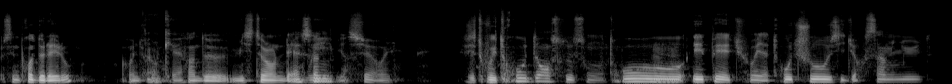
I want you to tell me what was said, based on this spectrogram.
c'est une prod de Laylo, encore une fois, enfin de Mr. Anderson. Oui, bien sûr, oui. J'ai trouvé trop dense le son, trop épais, tu vois, il y a trop de choses, il dure 5 minutes.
